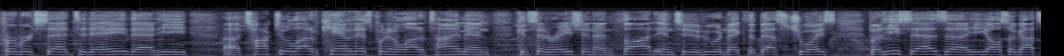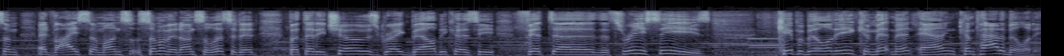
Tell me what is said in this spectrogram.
Herbert said today that he uh, talked to a lot of candidates, put in a lot of time and consideration and thought into who would make the best choice. But he says uh, he also got some advice, some, some of it unsolicited, but that he chose Greg Bell because he fit uh, the three C's capability, commitment, and compatibility.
